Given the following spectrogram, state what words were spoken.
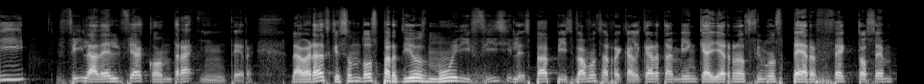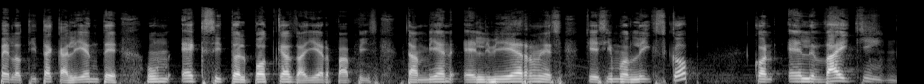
y Filadelfia contra Inter. La verdad es que son dos partidos muy difíciles, papis. Vamos a recalcar también que ayer nos fuimos perfectos en pelotita caliente. Un éxito el podcast de ayer, papis. También el viernes que hicimos Leagues Cup con el Viking.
